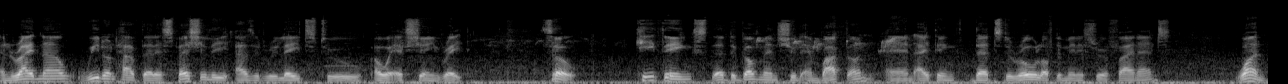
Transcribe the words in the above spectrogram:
And right now, we don't have that, especially as it relates to our exchange rate. So, key things that the government should embark on, and I think that's the role of the Ministry of Finance. One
